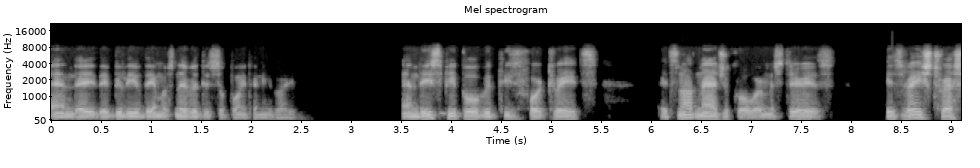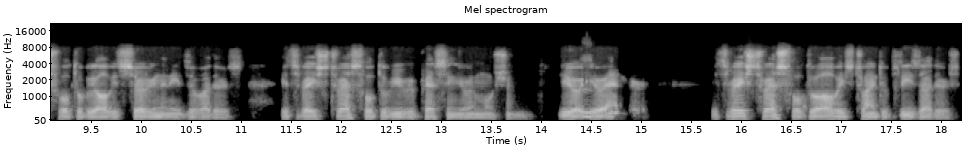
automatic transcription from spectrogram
and they, they believe they must never disappoint anybody. And these people with these four traits, it's not magical or mysterious. It's very stressful to be always serving the needs of others. It's very stressful to be repressing your emotion, your mm-hmm. your anger. It's very stressful to always trying to please others.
